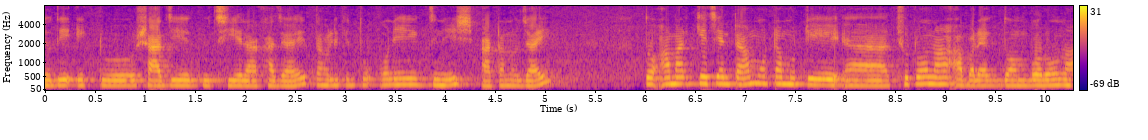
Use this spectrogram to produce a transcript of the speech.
যদি একটু সাজিয়ে গুছিয়ে রাখা যায়, তাহলে কিন্তু অনেক জিনিস আটানো যায়। তো আমার কিচেনটা মোটামুটি ছোট না, আবার একদম বড় না,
